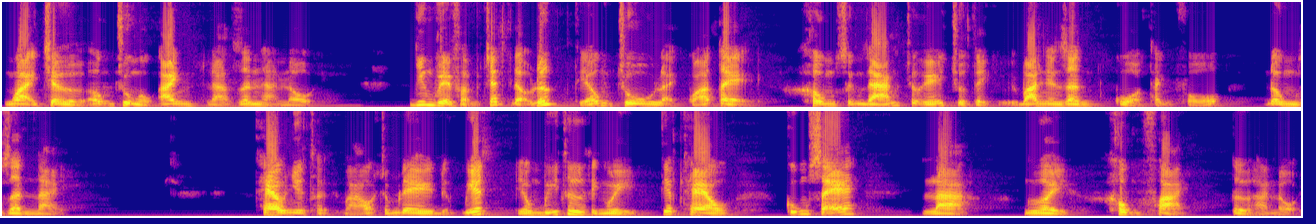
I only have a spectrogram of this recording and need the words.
ngoại trừ ông Trung Ngọc Anh là dân Hà Nội. Nhưng về phẩm chất đạo đức thì ông Chu lại quá tệ, không xứng đáng cho ghế chủ tịch Ủy ban nhân dân của thành phố đông dân này. Theo như thời báo chấm được biết, thì ông bí thư thành ủy tiếp theo cũng sẽ là người không phải từ Hà Nội.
